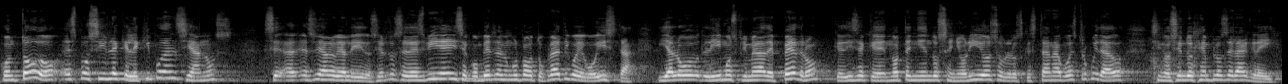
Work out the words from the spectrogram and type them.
Con todo, es posible que el equipo de ancianos, ah, eso ya lo había leído, ¿cierto? Se desvíe y se convierta en un grupo autocrático y egoísta. Y ya lo leímos primera de Pedro, que dice que no teniendo señorío sobre los que están a vuestro cuidado, sino siendo ejemplos de la grey.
